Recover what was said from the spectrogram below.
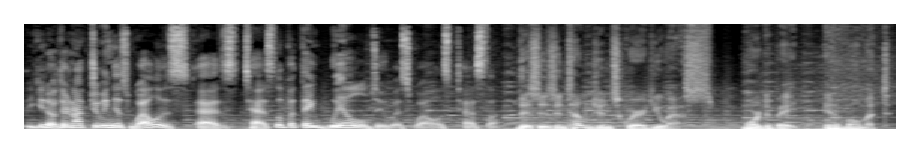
you know they're not doing as well as as Tesla, but they will do as well as Tesla. This is Intelligence Squared US. More debate in a moment.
